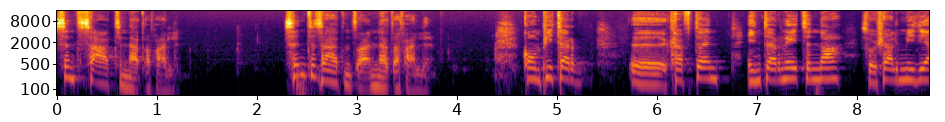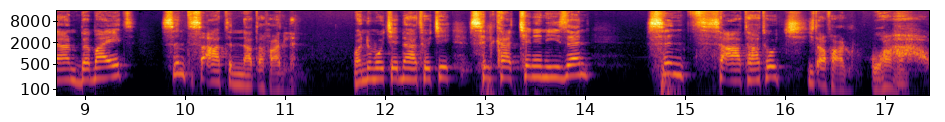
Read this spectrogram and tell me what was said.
ስንት ሰዓት እናጠፋለን ስንት ሰዓት እናጠፋለን? ኮምፒውተር ከፍተን ኢንተርኔት እና social media ን በማየት ስንት ሰዓት እናጠፋለን? ወንድሞቼና እህቶቼ ስልካችንን ይዘን ስንት ሰዓታቶች ይጠፋሉ? ዋው!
